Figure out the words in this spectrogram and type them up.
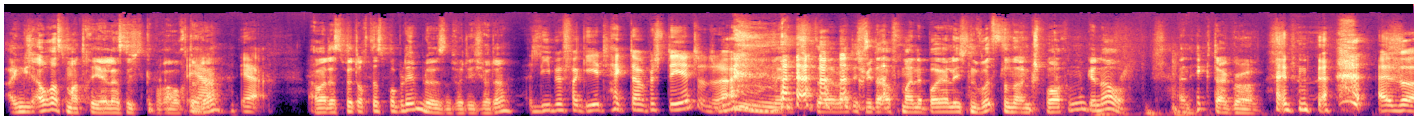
eigentlich auch aus materieller Sicht gebraucht, ja, oder? Ja. Aber das wird doch das Problem lösen für dich, oder? Liebe vergeht, Hektar besteht, oder? Hm, jetzt äh, werde ich wieder auf meine bäuerlichen Wurzeln angesprochen. Genau. Ein Hektar-Girl. Also,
